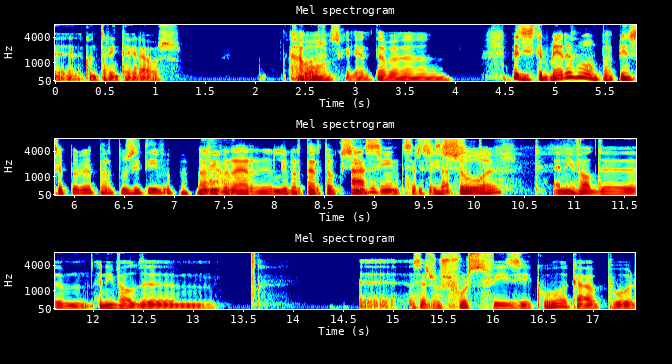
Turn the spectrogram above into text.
uh, com 30 graus. Ah, bom, se calhar estava. Mas isso também era bom, pá. Pensa para a parte positiva, pá, para liberar, libertar toxinas. Ah, sim, de certeza assim. A nível de. A nível de uh, ou seja, o esforço físico acaba por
